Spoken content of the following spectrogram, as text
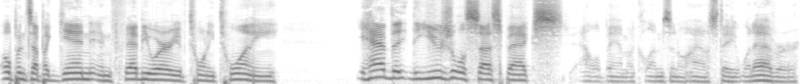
opens up again in February of 2020. You have the, the usual suspects Alabama, Clemson, Ohio State, whatever.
